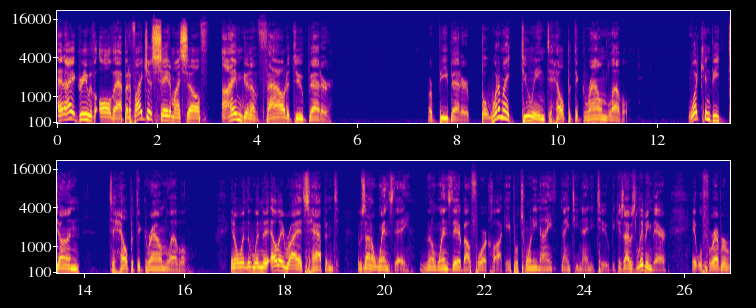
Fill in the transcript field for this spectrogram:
And I agree with all that, but if I just say to myself, I'm going to vow to do better or be better, but what am I doing to help at the ground level? What can be done to help at the ground level? You know, when the, when the LA riots happened, it was on a Wednesday. It was on a Wednesday about 4 o'clock, April 29th, 1992. Because I was living there, it will forever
